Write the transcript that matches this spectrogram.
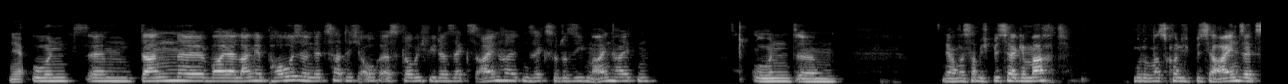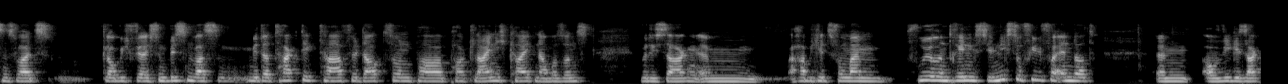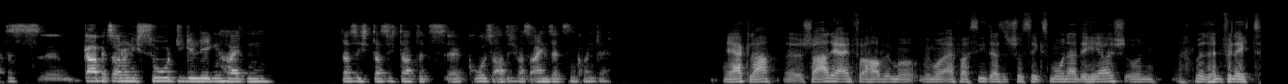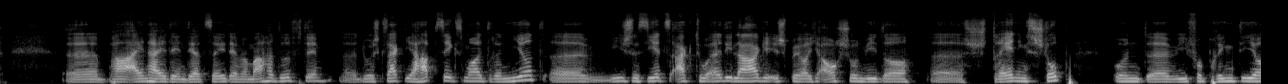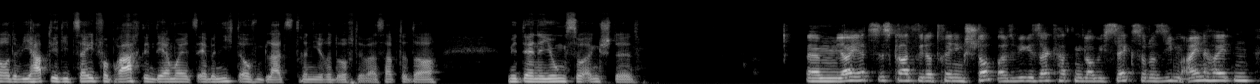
Ja. Und ähm, dann äh, war ja lange Pause und jetzt hatte ich auch erst, glaube ich, wieder sechs Einheiten, sechs oder sieben Einheiten. Und ähm, ja, was habe ich bisher gemacht? oder was konnte ich bisher einsetzen? Es war jetzt, glaube ich, vielleicht so ein bisschen was mit der Taktiktafel, dort so ein paar, paar Kleinigkeiten, aber sonst würde ich sagen, ähm, habe ich jetzt von meinem früheren Trainingsstil nicht so viel verändert. Ähm, aber wie gesagt, es äh, gab jetzt auch noch nicht so die Gelegenheiten, dass ich, dass ich da jetzt äh, großartig was einsetzen konnte. Ja, klar. Äh, schade einfach, wenn man, wenn man einfach sieht, dass es schon sechs Monate her ist und man dann vielleicht ein paar Einheiten in der Zeit eben machen dürfte. Du hast gesagt, ihr habt sechsmal trainiert. Wie ist es jetzt aktuell die Lage? Ist bei euch auch schon wieder Trainingsstopp? Und äh, wie verbringt ihr oder wie habt ihr die Zeit verbracht, in der man jetzt eben nicht auf dem Platz trainieren durfte? Was habt ihr da mit den Jungs so angestellt? Ähm, ja, jetzt ist gerade wieder Trainingsstopp. Also wie gesagt, hatten glaube ich sechs oder sieben Einheiten.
